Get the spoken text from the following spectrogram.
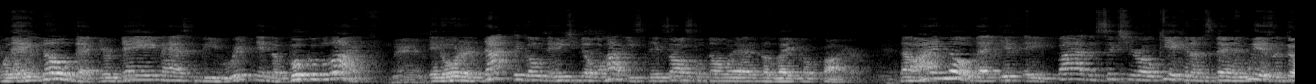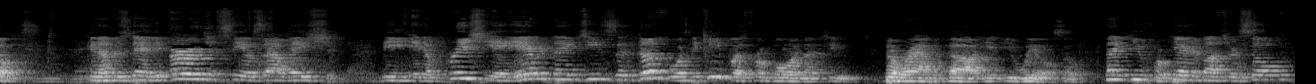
Well, they know that your name has to be written in the book of life Man. in order not to go to H-E double hockey sticks, also known as the lake of fire. Now, I know that if a five and six-year-old kid can understand it, we as adults can understand the urgency of salvation the, and appreciate everything Jesus has done for us to keep us from going unto the wrath of God, if you will. So Thank you for caring about your soul.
